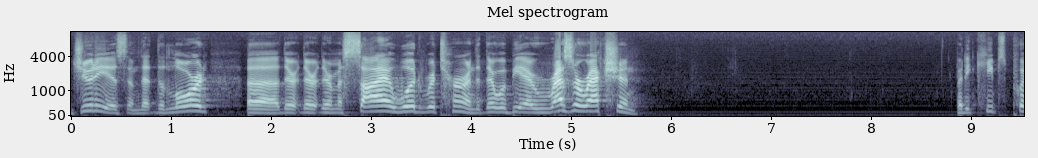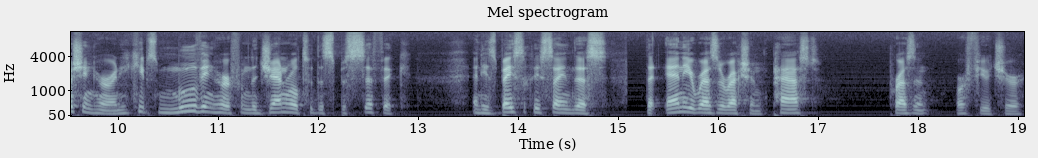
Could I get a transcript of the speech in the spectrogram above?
Judaism that the Lord, uh, their, their, their Messiah would return, that there would be a resurrection But he keeps pushing her and he keeps moving her from the general to the specific. And he's basically saying this that any resurrection, past, present, or future,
